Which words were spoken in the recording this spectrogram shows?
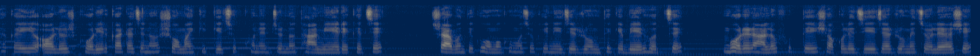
থাকা এই অলস ঘড়ির কাঁটা যেন সময়কে কিছুক্ষণের জন্য থামিয়ে রেখেছে। শ্রাবন্তী ঘুমো ঘুমো চোখে নিজের রুম থেকে বের হচ্ছে। ভোরের আলো ফুটতেই সকলে যে যার রুমে চলে আসে।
